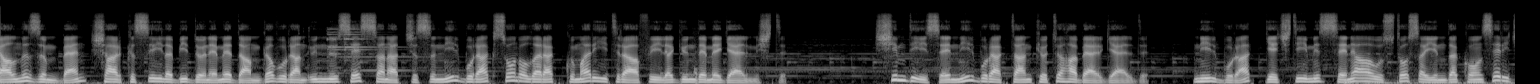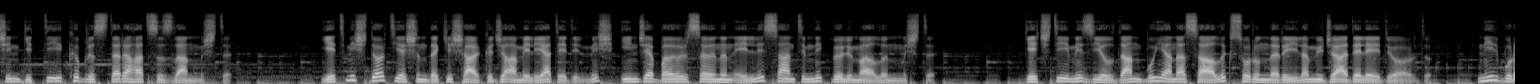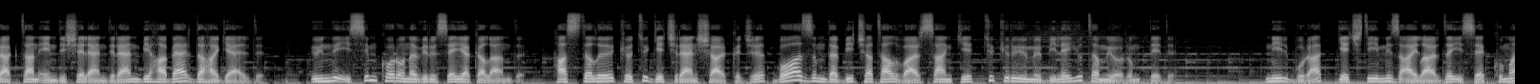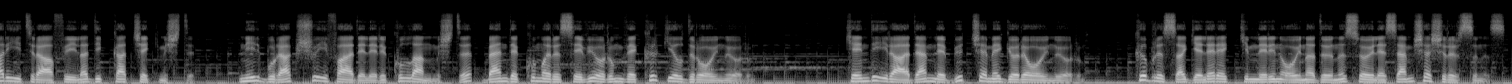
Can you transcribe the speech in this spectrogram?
Yalnızım ben, şarkısıyla bir döneme damga vuran ünlü ses sanatçısı Nil Burak son olarak kumar itirafıyla gündeme gelmişti. Şimdi ise Nil Burak'tan kötü haber geldi. Nil Burak, geçtiğimiz sene Ağustos ayında konser için gittiği Kıbrıs'ta rahatsızlanmıştı. 74 yaşındaki şarkıcı ameliyat edilmiş, ince bağırsağının 50 santimlik bölümü alınmıştı. Geçtiğimiz yıldan bu yana sağlık sorunlarıyla mücadele ediyordu. Nil Burak'tan endişelendiren bir haber daha geldi. Ünlü isim koronavirüse yakalandı. Hastalığı kötü geçiren şarkıcı, boğazımda bir çatal var sanki, tükürüğümü bile yutamıyorum, dedi. Nil Burak, geçtiğimiz aylarda ise kumar itirafıyla dikkat çekmişti. Nil Burak şu ifadeleri kullanmıştı, ben de kumarı seviyorum ve 40 yıldır oynuyorum. Kendi irademle bütçeme göre oynuyorum. Kıbrıs'a gelerek kimlerin oynadığını söylesem şaşırırsınız.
